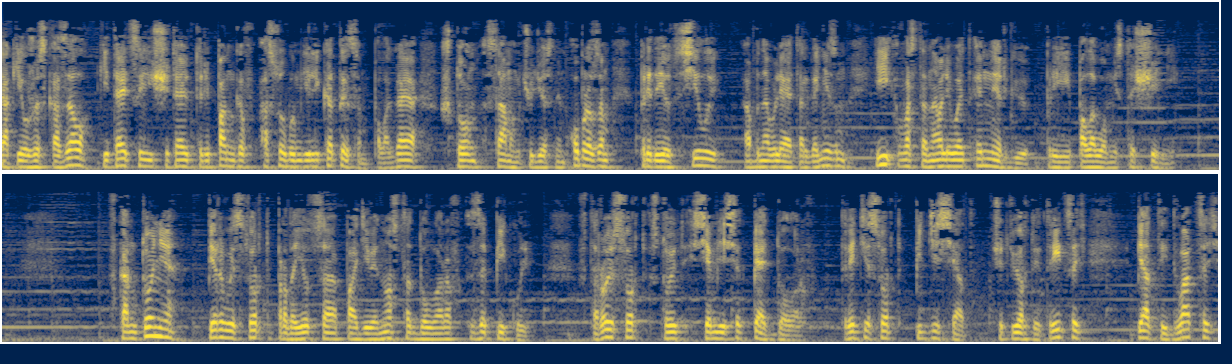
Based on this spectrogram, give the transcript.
Как я уже сказал, китайцы считают трепангов особым деликатесом, полагая, что он самым чудесным образом придает силы, обновляет организм и восстанавливает энергию при половом истощении. В Кантоне первый сорт продается по 90 долларов за пикуль, второй сорт стоит 75 долларов, третий сорт 50, четвертый 30, пятый 20,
